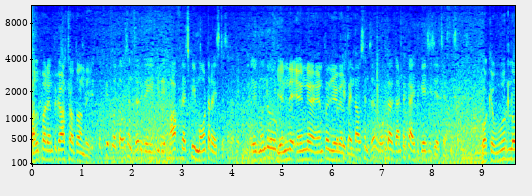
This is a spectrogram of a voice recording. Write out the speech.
పల్పర్ ఎంత కాస్ట్ అవుతుంది? ఫిఫ్టీ ఫోర్ థౌసండ్ సార్ ఇది ఇది హాఫ్ హెచ్పి మోటరైజ్డ్ సార్ అది. ఇది ముందు ఎన్ని ఎన్ని ఎంత ఫైవ్ థౌసండ్ సార్. ఒక గంటకు ఐదు కేజీ చేసేస్తాం సార్. ఒక ఊర్లో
